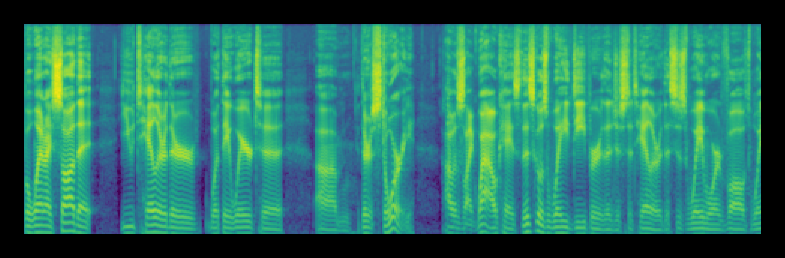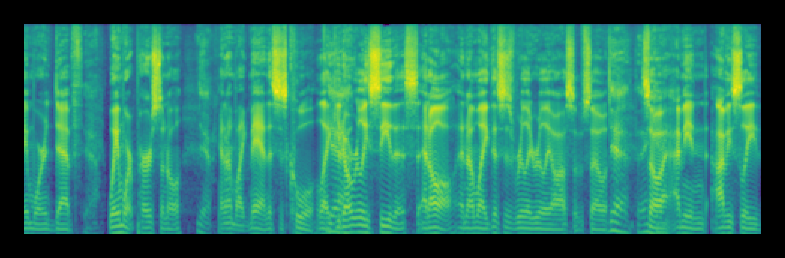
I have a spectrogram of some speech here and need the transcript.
But when I saw that you tailor their what they wear to um, their story, I was like, wow, okay, so this goes way deeper than just a tailor. This is way more involved, way more in depth, Yeah. way more personal. Yeah. And I'm like, man, this is cool. Like Yeah. you don't really see this at all. And I'm like, this is really, really awesome. So Yeah, so you. I mean, obviously,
